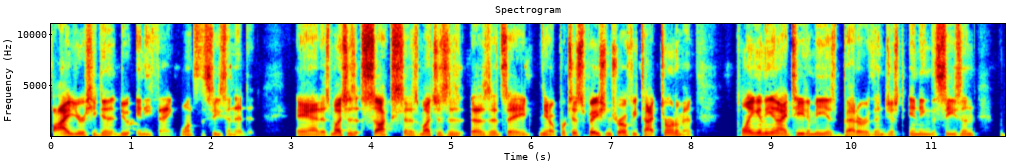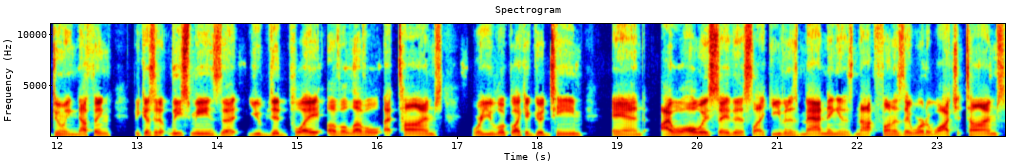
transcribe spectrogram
five years he didn't do anything once the season ended. And as much as it sucks and as much as, as it's a, you know, participation trophy type tournament, playing in the NIT to me is better than just ending the season doing nothing because it at least means that you did play of a level at times where you look like a good team. And I will always say this like, even as maddening and as not fun as they were to watch at times,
